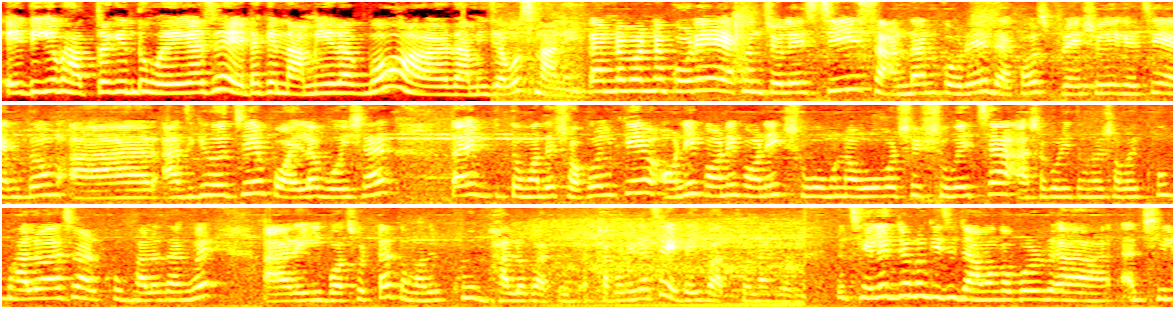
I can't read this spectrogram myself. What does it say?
এইদিকে ভাতটা কিন্তু হয়ে গেছে, এটাকে নামিয়ে রাখব আর আমি যাব স্নানে। রান্না বান্না করে এখন চলে এসেছি, স্নান করে দেখো ফ্রেশ হয়ে গেছি একদম। আর আজকে হচ্ছে পয়লা বৈশাখ, তাই তোমাদের সকলকে অনেক অনেক অনেক শুভ নববর্ষের শুভেচ্ছা। আশা করি তোমরা সবাই খুব ভালো আছো আর খুব ভালো থাকবে। আর এই বছরটা তোমাদের খুব ভালো কাটুক। ঠাকুরের কাছে এটাই প্রার্থনা করি। তো ছেলের জন্য কিছু জামা কাপড় ছিল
